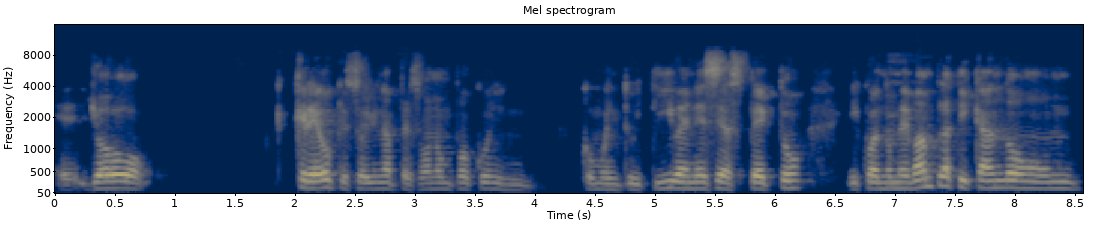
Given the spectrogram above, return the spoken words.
eh, yo creo que soy una persona un poco como intuitiva en ese aspecto y cuando me van platicando un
